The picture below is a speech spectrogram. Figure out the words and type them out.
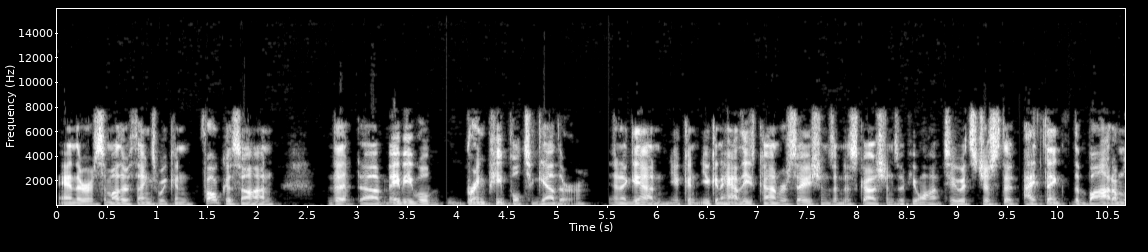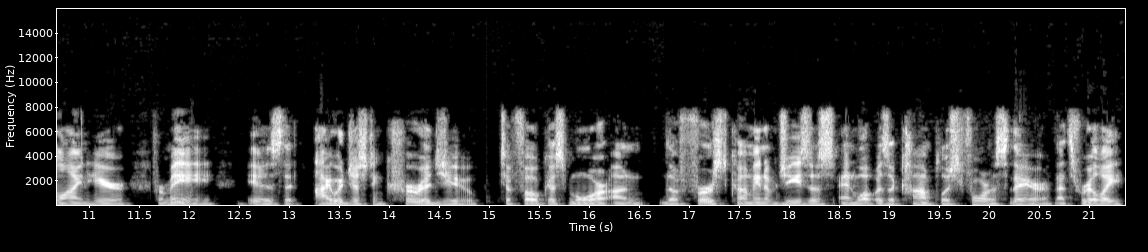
And there are some other things we can focus on that uh, maybe will bring people together and again, you can you can have these conversations and discussions if you want to. It's just that I think the bottom line here for me is that I would just encourage you to focus more on the first coming of Jesus and what was accomplished for us there. That's really,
